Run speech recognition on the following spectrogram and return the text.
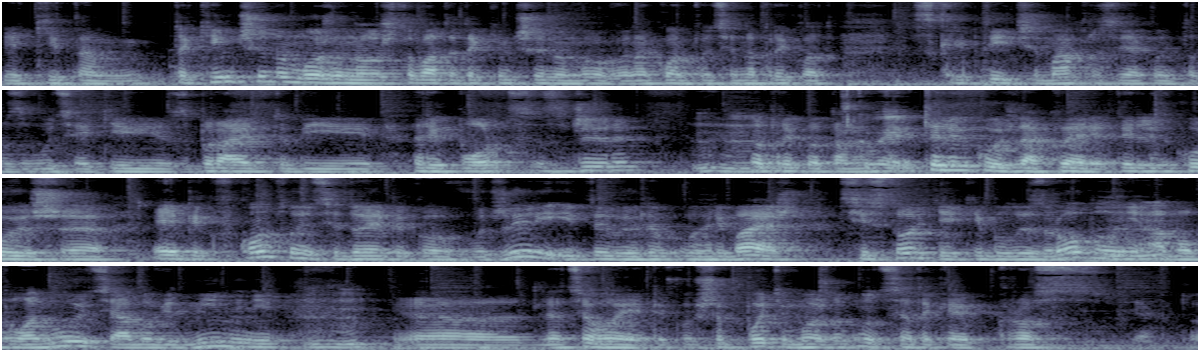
які там таким чином можна налаштувати таким чином ну, на Confluence, наприклад, скрипти чи макроси, як вони там звуться, які збирають тобі репорт з Jira. Мгм. Наприклад, там query. ти лінкуєш да, query, ти лінкуєш е, Epic в Confluence до Epic в Jira, і ти вигрібаєш всі сторіки, які були зроблені, Мгм. або плануються, або відмінені Мгм. е, для цього епіку, щоб потім можна, ну це таке крос, як то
